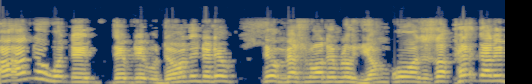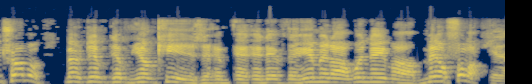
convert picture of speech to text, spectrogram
I know what they, they they were doing. They they, they were messing with all them little young boys and stuff. Pat got in trouble. Remember them them young kids and, and, and everything. Him and uh, what name? Uh, Mel Phillip. Yeah.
